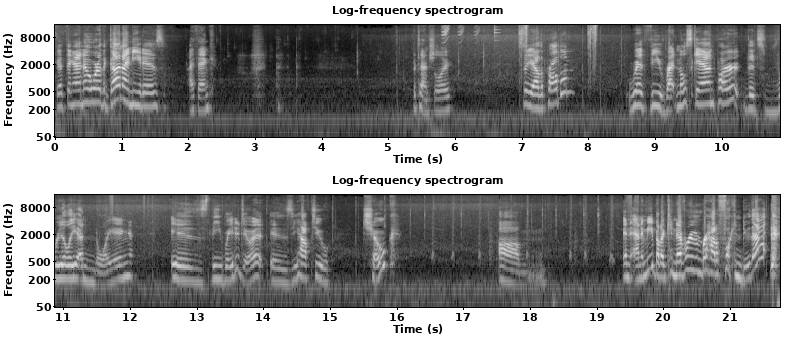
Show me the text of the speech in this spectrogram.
Good thing I know where the gun I need is. I think. Potentially. So yeah, the problem with the retinal scan part that's really annoying is the way to do it is you have to choke um an enemy, but I can never remember how to fucking do that.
